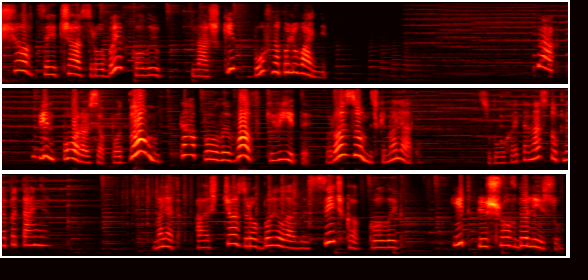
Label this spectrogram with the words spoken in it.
що в цей час робив, коли наш кіт був на полюванні? Так, він порався по дому та поливав квіти. Розумнички, малята. Слухайте наступне питання. Малята, а що зробила лисичка, коли кіт пішов до лісу?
